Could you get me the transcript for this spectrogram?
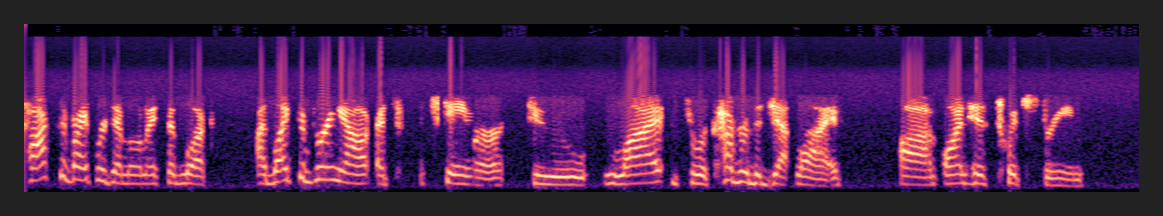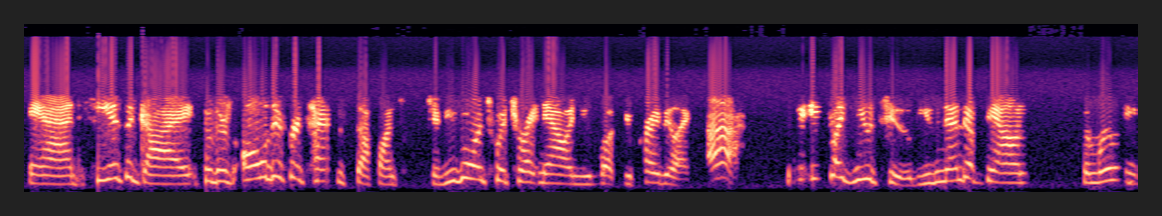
talked to Viper Demo and I said, look, I'd like to bring out a Twitch gamer to live to recover the Jet Live um, on his Twitch stream. And he is a guy. So there's all different types of stuff on Twitch. If you go on Twitch right now and you look, you probably be like, ah, it's like YouTube. You can end up down some really,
